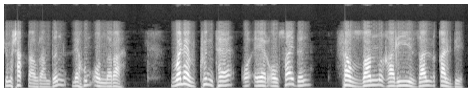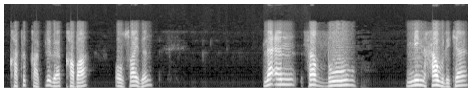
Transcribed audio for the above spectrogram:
yumuşak davrandın lehum onlara velev kunte o eğer olsaydın fezzan galizal kalbi katı kalpli ve kaba olsaydın le'en fezzu min havlike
